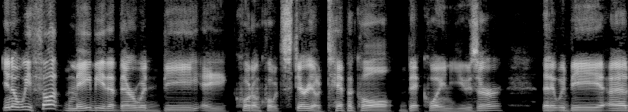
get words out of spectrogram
You know, we thought maybe that there would be a quote unquote stereotypical Bitcoin user, that it would be a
